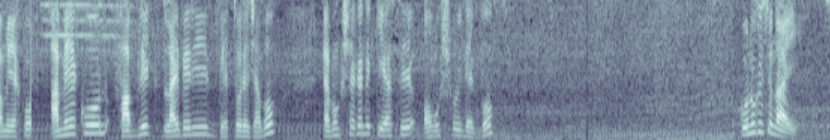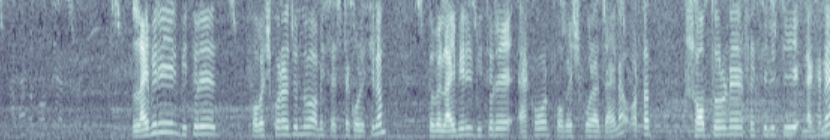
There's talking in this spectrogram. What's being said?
আমি এখন আমি এখন পাবলিক লাইব্রেরির ভেতরে যাব এবং সেখানে কি আছে অবশ্যই দেখব। কোনো কিছু নাই। লাইব্রেরির ভিতরে প্রবেশ করার জন্য আমি চেষ্টা করেছিলাম, তবে লাইব্রেরির ভিতরে এখন প্রবেশ করা যায় না। অর্থাৎ সব ধরনের ফেসিলিটি এখানে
